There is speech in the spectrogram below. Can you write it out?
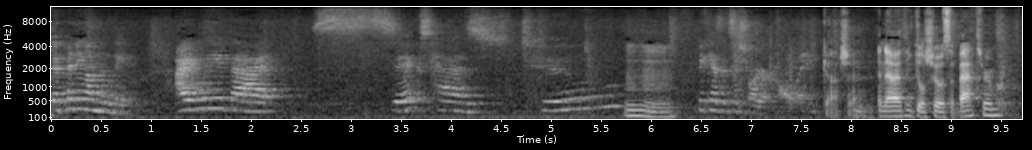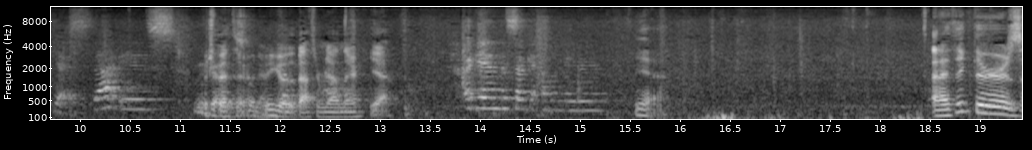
depending on the length. I believe that six has two Mm-hmm. because it's a shorter hallway. Gotcha. And now I think you'll show us a bathroom. Yes, that is, Which bathroom? We go to the bathroom down there. Yeah. again, the second elevator. Yeah. And I think there's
